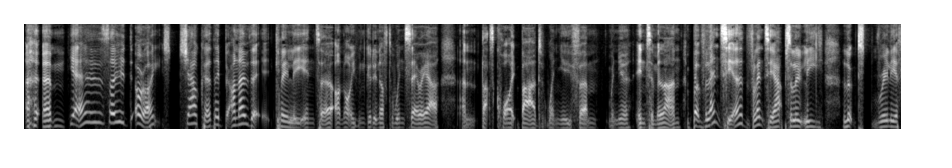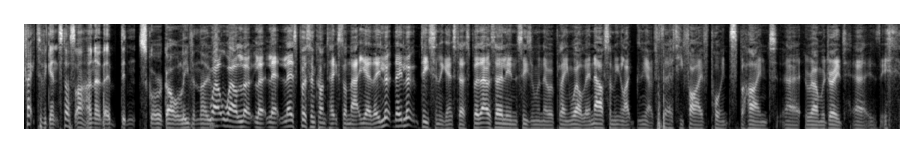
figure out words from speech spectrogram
um, yeah, so, all right. Schalke, they, I know that clearly Inter are not even good enough to win Serie A, and that's quite bad when you've um, when you're Inter Milan. But Valencia Valencia, absolutely looked really effective against us. I, I know they didn't score a goal, even though. Well, well, look, look let, us put some context on that. Yeah, they look they looked decent against us, but that was early in the season when they were playing well. They're now something like you know 35 points behind uh, Real Madrid. Uh,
